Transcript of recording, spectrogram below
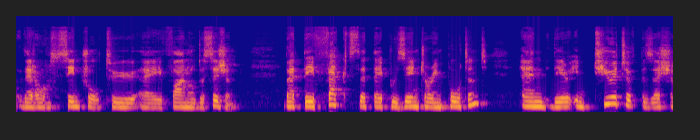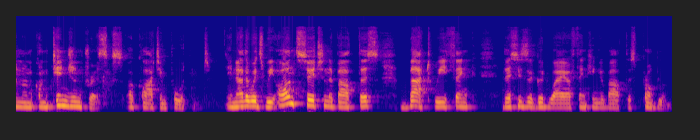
that are central to a final decision. But the facts that they present are important, and their intuitive position on contingent risks are quite important. In other words, we aren't certain about this, but we think this is a good way of thinking about this problem.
